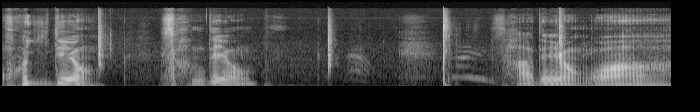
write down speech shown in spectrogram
오 2대 0, 3대 0, 4대 0. 와.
